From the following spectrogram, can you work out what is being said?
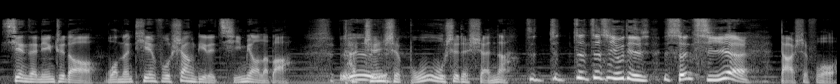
现在您知道我们天赋上帝的奇妙了吧？他真是不误事的神呐！这、这、这真是有点神奇耶！大师傅，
